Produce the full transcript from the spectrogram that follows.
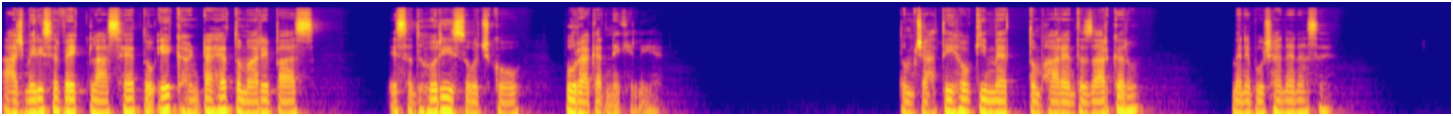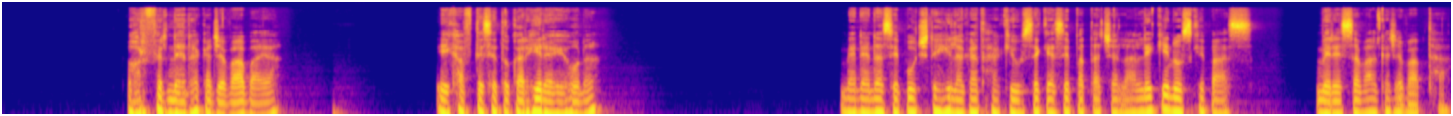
आज मेरी सिर्फ़ एक क्लास है तो एक घंटा है तुम्हारे पास इस अधूरी सोच को पूरा करने के लिए। तुम चाहती हो कि मैं तुम्हारा इंतज़ार करूँ? मैंने पूछा नैना से। और फिर नैना का जवाब आया, एक हफ़्ते से तो कर ही रहे हो ना? मैं नैना से पूछने ही लगा था कि उसे कैसे पता चला, लेकिन उसके पास मेरे सवाल का जवाब था।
